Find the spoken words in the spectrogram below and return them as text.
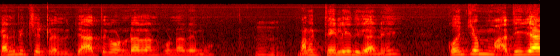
కనిపించట్లేదు జాగ్రత్తగా ఉండాలనుకున్నారేమో ఉమ్. మనకు తెలియదు కానీ కొంచెం అతి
